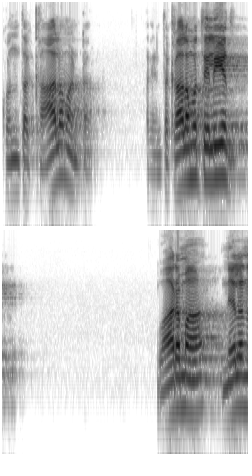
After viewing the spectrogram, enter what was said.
కొంతకాలం అంట. అది ఎంతకాలమో తెలియదు. వారమా నెలన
